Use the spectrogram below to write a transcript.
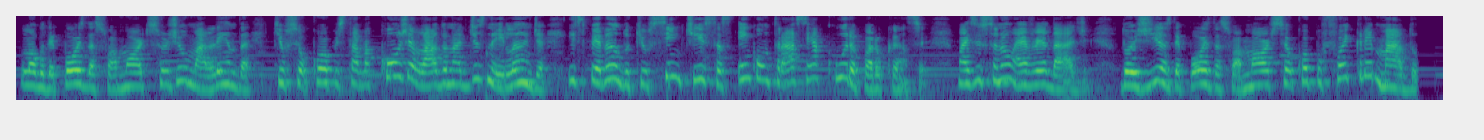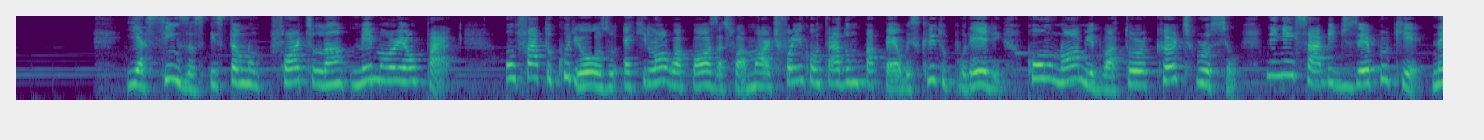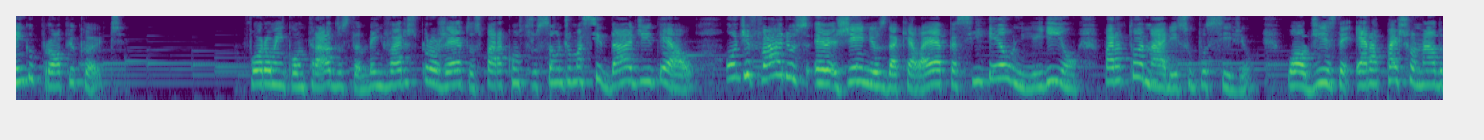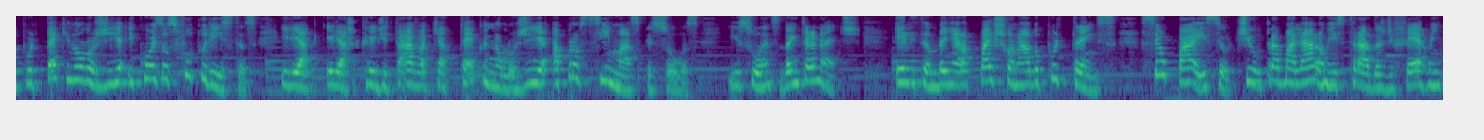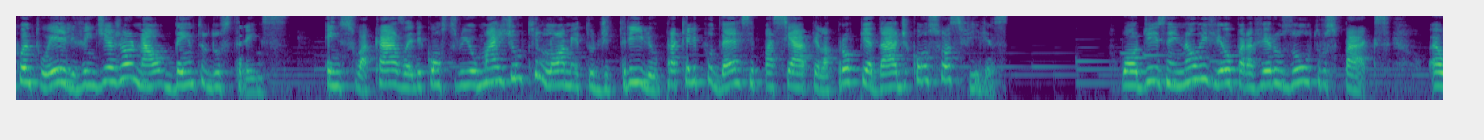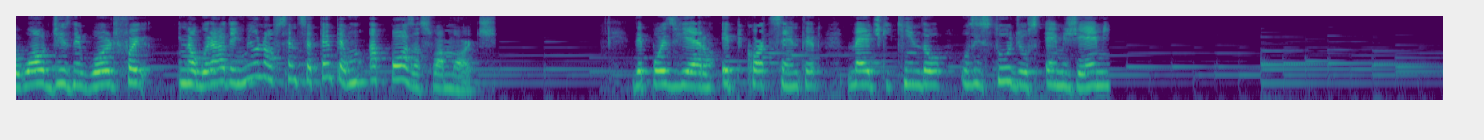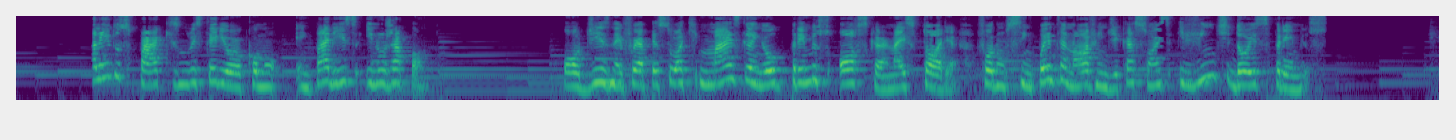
Logo depois da sua morte, surgiu uma lenda que o seu corpo estava congelado na Disneylândia, esperando que os cientistas encontrassem a cura para o câncer. Mas isso não é verdade. Dois dias depois da sua morte, seu corpo foi cremado. E as cinzas estão no Fort Lam Memorial Park. Um fato curioso é que logo após a sua morte foi encontrado um papel escrito por ele com o nome do ator Kurt Russell. Ninguém sabe dizer porquê, nem o próprio Kurt. Foram encontrados também vários projetos para a construção de uma cidade ideal, onde vários eh, gênios daquela época se reuniriam para tornar isso possível. Walt Disney era apaixonado por tecnologia e coisas futuristas. Ele, ele acreditava que a tecnologia aproxima as pessoas, isso antes da internet. Ele também era apaixonado por trens. Seu pai e seu tio trabalharam em estradas de ferro enquanto ele vendia jornal dentro dos trens. Em sua casa, ele construiu mais de um quilômetro de trilho para que ele pudesse passear pela propriedade com suas filhas. Walt Disney não viveu para ver os outros parques. É, o Walt Disney World foi inaugurado em 1971 após a sua morte. Depois vieram Epcot Center, Magic Kingdom, os estúdios MGM além dos parques no exterior, como em Paris e no Japão. Walt Disney foi a pessoa que mais ganhou prêmios Oscar na história. Foram 59 indicações e 22 prêmios.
